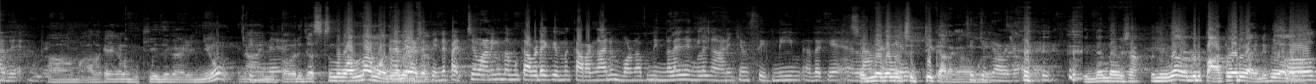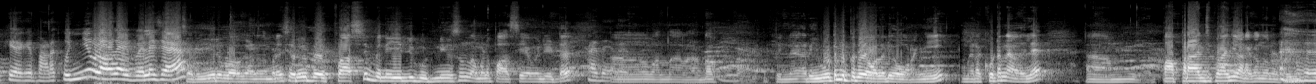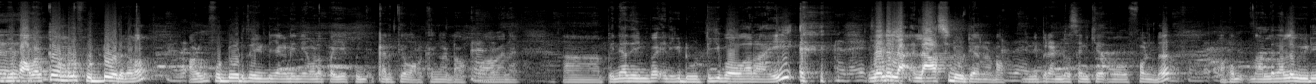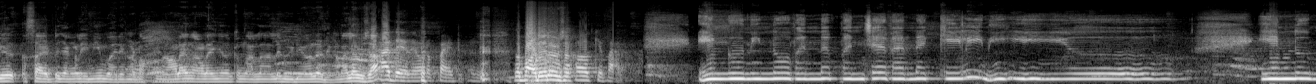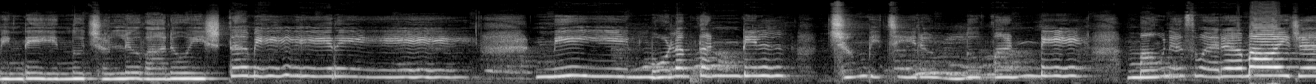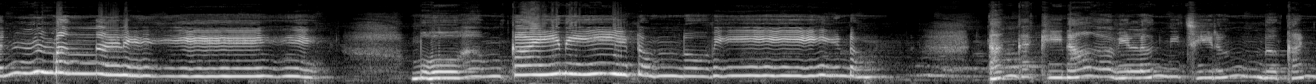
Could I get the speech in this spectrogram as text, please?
അതൊക്കെ ഞങ്ങൾ ബുക്ക് ചെയ്ത് കഴിഞ്ഞു. ആ, ഇനിയിപ്പോ അവർ ജസ്റ്റ് ഒന്ന് വന്നാൽ മതി അതെ അതെ. പിന്നെ പറ്റുവാണെങ്കിൽ നമുക്ക് അവിടെയൊക്കെ ഒന്ന് കറങ്ങാനും പോകണം അപ്പൊ നിങ്ങളെ ഞങ്ങൾ കാണിക്കാം സിഡ്നിയും അതൊക്കെ സിഡ്നിയൊക്കെ ഒന്ന് ചുറ്റി കറങ്ങാം ചുറ്റി കറങ്ങാം പിന്നെന്താ വിഷ നിങ്ങൾ നമുക്കൊരു പാട്ട് പാടി വൈൻഡപ്പ് ചെയ്യാലോ ഓക്കെ ഓക്കെ. പട. കുഞ്ഞു വ്ളോഗായി പോലെ ചേ ചെറിയൊരു വ്ളോഗാണ് നമ്മുടെ ചെറിയ ബ്രേക്ക്ഫാസ്റ്റും പിന്നെ ഈ ഒരു ഗുഡ് ന്യൂസും നമ്മൾ പാസ് ചെയ്യാൻ വേണ്ടിട്ട് വന്നതാണ് കേട്ടോ പിന്നെ റീവോട്ടിന് ഇപ്പൊ ഓൾറെഡി ഉറങ്ങി. മിറക്കൂട്ടൻ അതിലെ പ്രാഞ്ചി പ്രാഞ്ചി നടക്കുന്നുണ്ട് ഇനിയിപ്പോ അവൾക്ക് നമ്മൾ ഫുഡ് കൊടുക്കണം. അവൾക്ക് ഫുഡ് കൊടുത്തു കഴിഞ്ഞിട്ട് ഞങ്ങൾ ഇനി അവളെ പയ്യെ കടത്തി കിടത്തി ഉറക്കം കേട്ടോ അവനെ പിന്നെ അത് കഴിയുമ്പോൾ എനിക്ക് ഡ്യൂട്ടിക്ക് പോവാറായി. ഇന്ന് എന്റെ ലാസ്റ്റ് ഡ്യൂട്ടിയാണ് കേട്ടോ. ഇനിയിപ്പോൾ രണ്ട് ദിവസം എനിക്ക് ഓഫുണ്ട് ഉണ്ട്. അപ്പം നല്ല നല്ല വീഡിയോസ് ആയിട്ട് ഞങ്ങൾ ഇനിയും വരും കേട്ടോ. നാളെ നാളെ ഞങ്ങൾക്ക് നല്ല നല്ല വീഡിയോകൾ എടുക്കണം. അല്ലേ ഉഷ? അതെ അതെ ഉറപ്പായിട്ടും. പാടിയല്ലേ ഓക്കെ പറ എങ്ങു നിന്നോ വന്ന പഞ്ചവർണ കിളി നീയോ? എന്നും എന്റെ എന്നു ചൊല്ലുവാനോ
